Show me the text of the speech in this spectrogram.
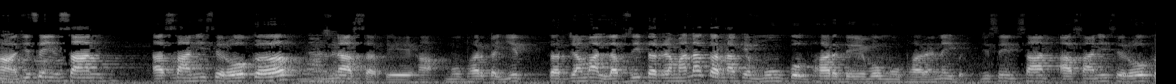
ہاں جسے انسان آسانی سے روک نہ سکے۔ ہاں منہ بھر کا یہ ترجمہ، لفظی ترجمہ نہ کرنا کہ منہ کو بھر دے، وہ منہ بھر ہے۔ نہیں بھائی، جسے انسان آسانی سے روک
